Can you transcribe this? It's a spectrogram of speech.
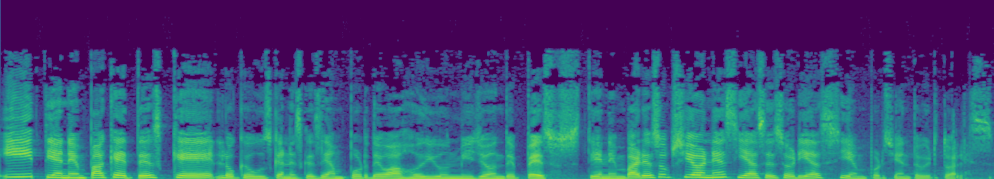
y tienen paquetes que lo que buscan es que sean por debajo de un millón de pesos. Tienen varias opciones y asesorías 100% virtuales.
